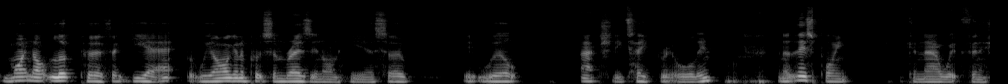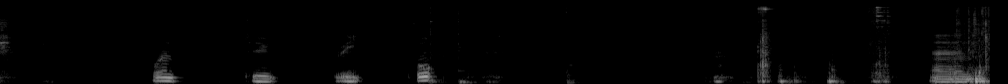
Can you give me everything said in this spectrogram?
It might not look perfect yet, but we are going to put some resin on here, so it will actually taper it all in. And at this point, I can now whip finish. One, two, three, four. And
